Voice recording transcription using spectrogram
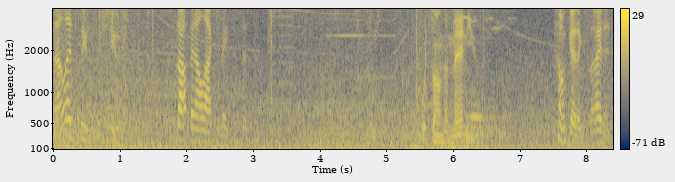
Now let's do some shooting. Stop and I'll activate the system. What's on the menu? Don't get excited.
